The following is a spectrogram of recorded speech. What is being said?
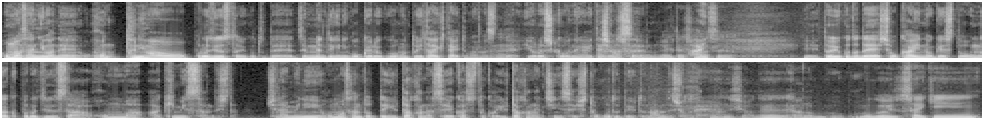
本間さんにはね本当にはプロデュースということで全面的にご協力を本当いただきたいと思いますので、はい、よろしくお願いいたします。お願いいたします。はい、えー、ということで初回のゲスト音楽プロデューサー本間明光さんでした。ちなみに本間さんにとって豊かな生活とか豊かな人生一言で言うと何でしょうね。何でしょうね。あの僕最近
